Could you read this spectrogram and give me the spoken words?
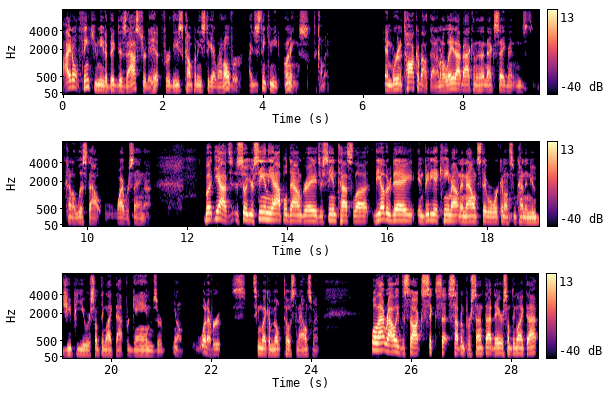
I don't think you need a big disaster to hit for these companies to get run over. I just think you need earnings to come in. And we're going to talk about that. I'm going to lay that back in the next segment and kind of list out why we're saying that. But yeah, so you're seeing the Apple downgrades, you're seeing Tesla. The other day, Nvidia came out and announced they were working on some kind of new GPU or something like that for games or, you know, whatever. Seemed like a milk toast announcement. Well, that rallied the stock six, seven percent that day or something like that.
